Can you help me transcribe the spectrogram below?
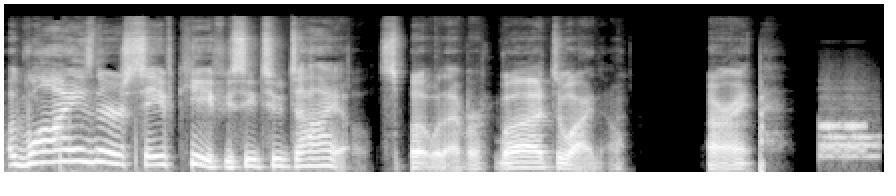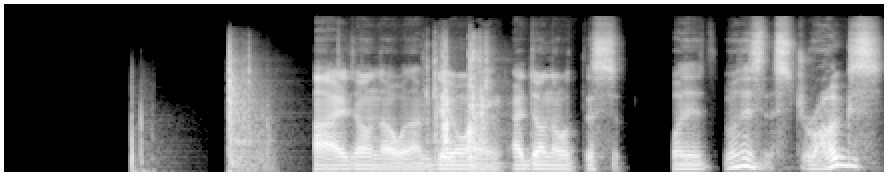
Why is there a safe key if you see two dials? But whatever. What do I know? Alright. I don't know what I'm doing. I don't know what this what is what is this? Drugs?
